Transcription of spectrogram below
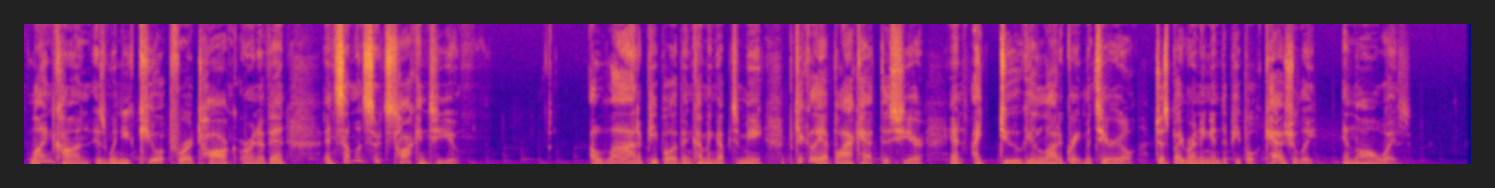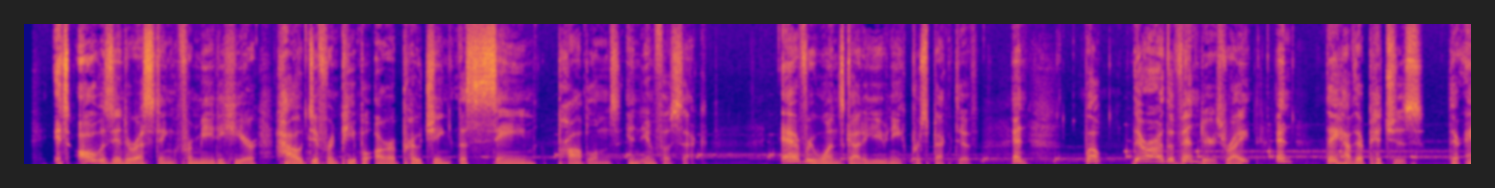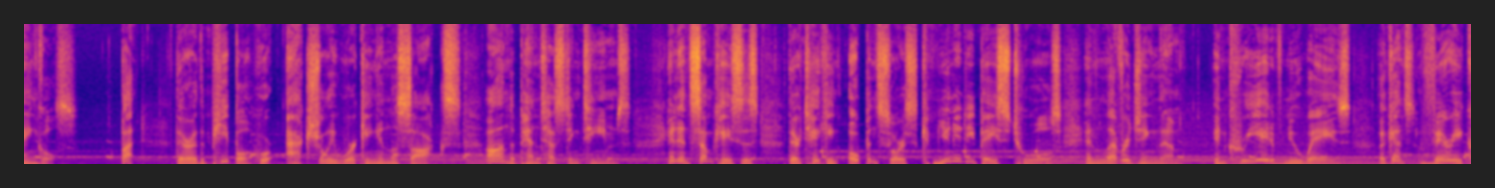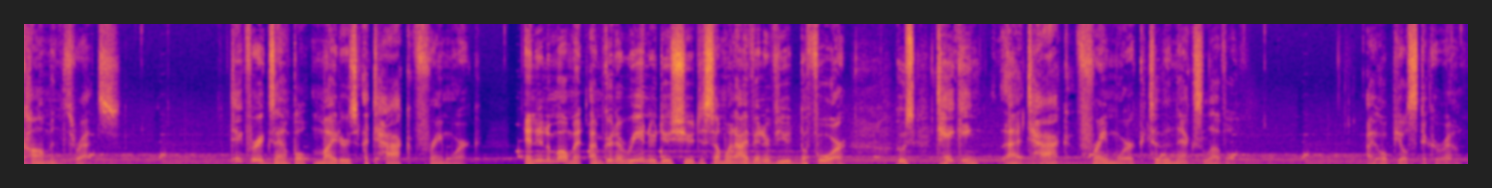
LineCon is when you queue up for a talk or an event and someone starts talking to you a lot of people have been coming up to me, particularly at Black Hat this year, and I do get a lot of great material just by running into people casually in the hallways. It's always interesting for me to hear how different people are approaching the same problems in InfoSec. Everyone's got a unique perspective. And, well, there are the vendors, right? And they have their pitches, their angles. But there are the people who are actually working in the SOCs, on the pen testing teams, and in some cases, they're taking open source, community based tools and leveraging them in creative new ways against very common threats. Take, for example, MITRE's ATT&CK framework. And in a moment, I'm going to reintroduce you to someone I've interviewed before who's taking the ATT&CK framework to the next level. I hope you'll stick around.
